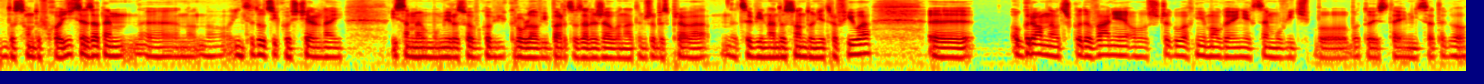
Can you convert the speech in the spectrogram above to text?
do sądu wchodzić. Zatem no, no, instytucji kościelnej i samemu Mirosławowi Królowi bardzo zależało na tym, żeby sprawa cywilna do sądu nie trafiła. Ogromne odszkodowanie, o szczegółach nie mogę i nie chcę mówić, bo, bo to jest tajemnica tego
